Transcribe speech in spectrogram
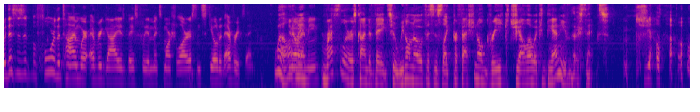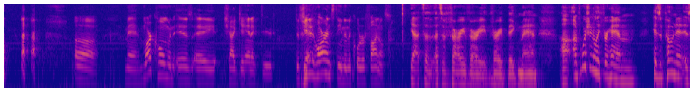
but this is before the time where every guy is basically a mixed martial artist and skilled at everything. Well, You know I what I mean, mean? wrestler is kind of vague too. We don't know if this is like professional Greek Jello. It could be any of those things. Jello. uh, man, Mark Coleman is a gigantic dude. Defeated Yeah. Horenstein in the quarterfinals. Yeah, that's a that's a very very very big man. Uh, unfortunately for him, his opponent is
